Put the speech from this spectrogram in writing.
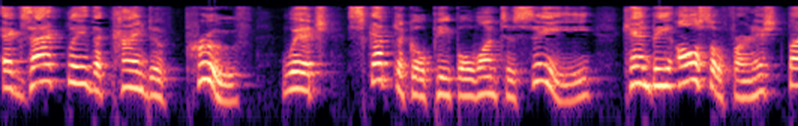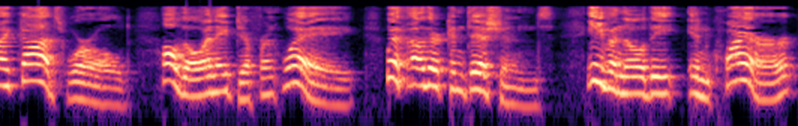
Exactly the kind of proof which skeptical people want to see can be also furnished by God's world, although in a different way, with other conditions, even though the inquirer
